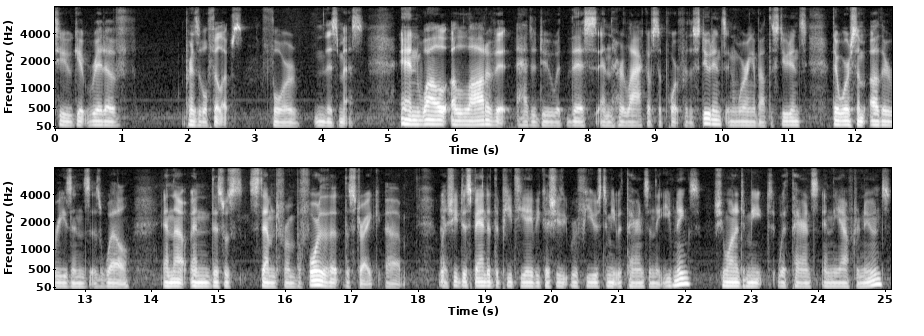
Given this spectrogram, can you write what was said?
to get rid of Principal Phillips for this mess. And while a lot of it had to do with this and her lack of support for the students and worrying about the students, there were some other reasons as well. And that and this was stemmed from before the the strike. Uh, when she disbanded the PTA because she refused to meet with parents in the evenings. She wanted to meet with parents in the afternoons,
